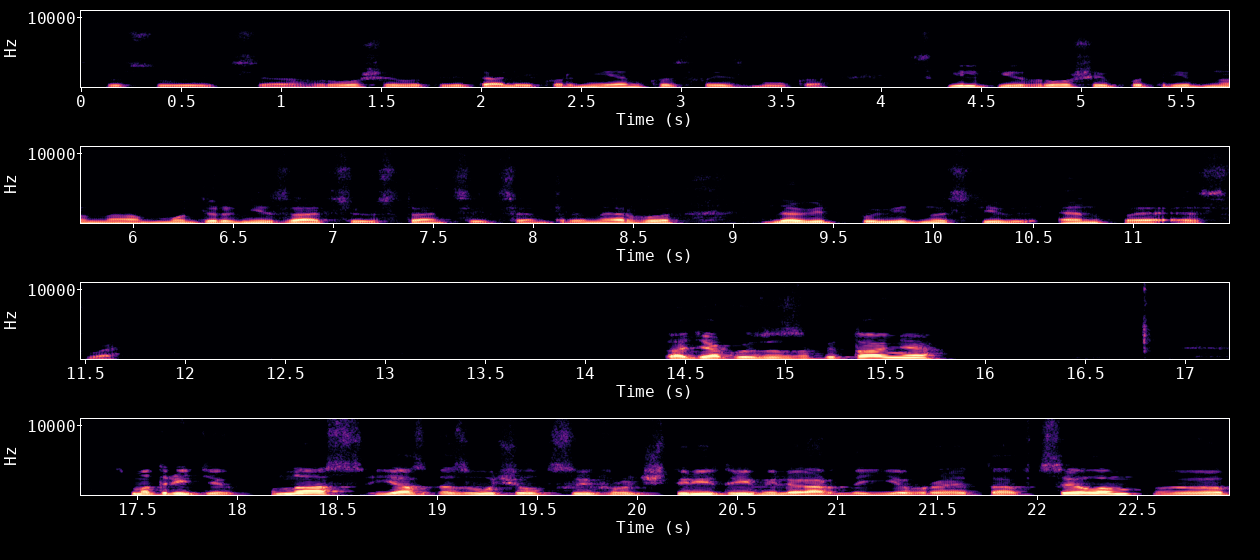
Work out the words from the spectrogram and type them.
стосуються грошей. От Віталій Корнієнко з Фейсбука. Скільки грошей потрібно на модернізацію станції Центр Енерго для відповідності НПСВ? Да, дякую за запитання. Смотрите, у нас, я озвучил цифру 4,3 миллиарда евро, это в целом э,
